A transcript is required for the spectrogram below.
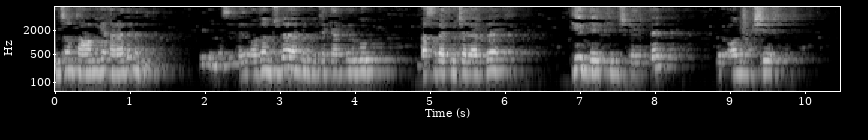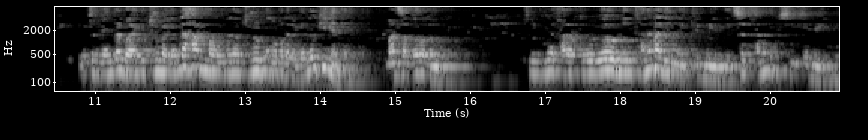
inson taomiga qaradimi? Odam juda bir mutakabbir bo'lib basra ko'chalarida yerday kelish paytida bir olim kishi o'tirganda boyagi turmaganda hamma o'rnidan turib uni ekanda u mansabdor odam keyin qarab turib yo men tanimadingmi kimligimni desa tanidim seni kimligingni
